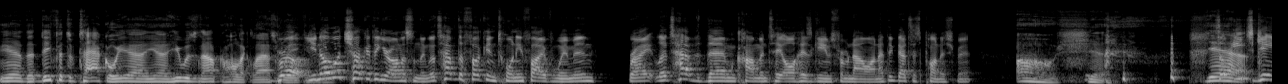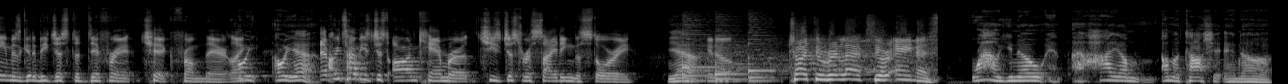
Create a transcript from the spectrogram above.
Yeah, the defensive tackle. Yeah, yeah, he was an alcoholic last Bro, week. you know what, Chuck? I think you're onto something. Let's have the fucking 25 women, right? Let's have them commentate all his games from now on. I think that's his punishment. Oh shit. Yeah. So each game is going to be just a different chick from there. Like, oh, oh yeah. every time he's just on camera, she's just reciting the story. Yeah. You know? Try to relax your anus. Wow, you know, uh, hi, I'm I'm Natasha, and uh,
